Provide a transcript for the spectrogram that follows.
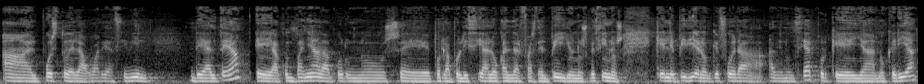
al puesto de la Guardia Civil de Altea, eh, acompañada por unos eh, por la policía local de Alfaz del Pi y unos vecinos que le pidieron que fuera a denunciar porque ella no quería.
